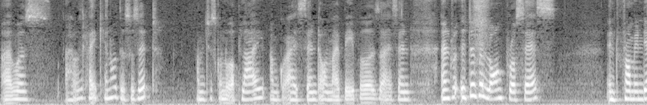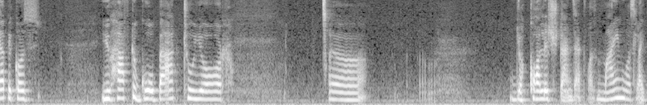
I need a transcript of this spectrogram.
I was I was like you know this is it. I'm just going to apply. I'm go- I sent all my papers. I sent and it is a long process in, from India because you have to go back to your uh, your college time that was mine was like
